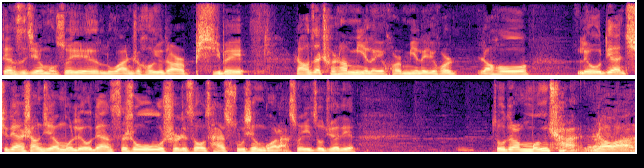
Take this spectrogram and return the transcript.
电视节目，所以录完之后有点疲惫，然后在车上眯了一会儿，眯了一会儿，然后六点七点上节目，六点四十五五十的时候才苏醒过来，所以就觉得就有点蒙圈，你知道吧？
